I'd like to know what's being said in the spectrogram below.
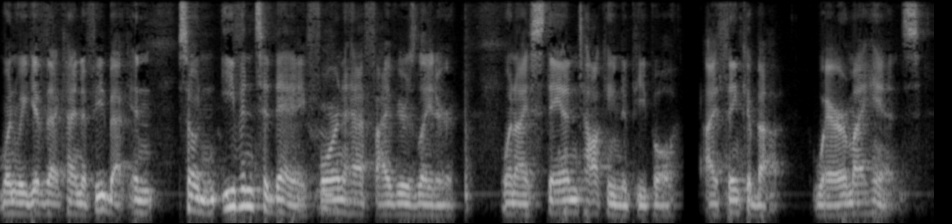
when we give that kind of feedback. And so even today, four and a half, five years later, when I stand talking to people, I think about where are my hands?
